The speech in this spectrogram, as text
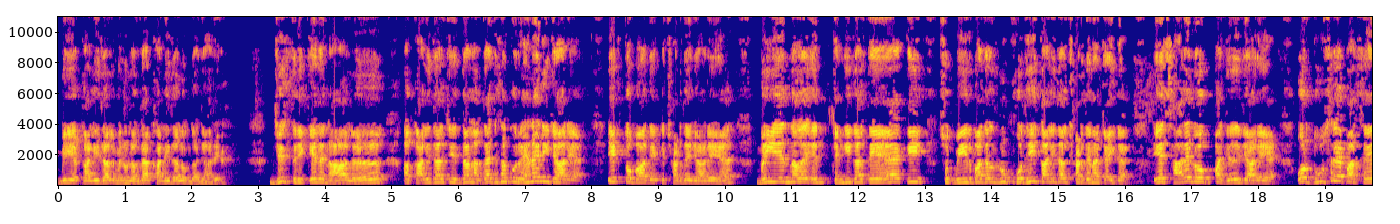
ਵੀ ਅਕਾਲੀ ਦਲ ਮੈਨੂੰ ਲੱਗਦਾ ਅਕਾਲੀ ਦਲ ਹੁੰਦਾ ਜਾ ਰਿਹਾ ਹੈ। ਜਿਸ ਤਰੀਕੇ ਦੇ ਨਾਲ ਅਕਾਲੀ ਦਲ 'ਚ ਇਦਾਂ ਲੱਗਦਾ ਜਿਸ ਕੋਈ ਰਹਿਣਾ ਹੀ ਨਹੀਂ ਚਾਹ ਰਿਹਾ ਇੱਕ ਤੋਂ ਬਾਅਦ ਇੱਕ ਛੱਡਦੇ ਜਾ ਰਹੇ ਹੈ। ਬਈ ਇਹ ਨਾਲ ਚੰਗੀ ਗੱਲ ਤੇ ਇਹ ਹੈ ਕਿ ਸੁਖਬੀਰ ਬਾਦਲ ਨੂੰ ਖੁਦ ਹੀ ਅਕਾਲੀ ਦਲ ਛੱਡ ਦੇਣਾ ਚਾਹੀਦਾ ਇਹ ਸਾਰੇ ਲੋਕ ਭੱਜਦੇ ਜਾ ਰਹੇ ਹੈ। ਔਰ ਦੂਸਰੇ ਪਾਸੇ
